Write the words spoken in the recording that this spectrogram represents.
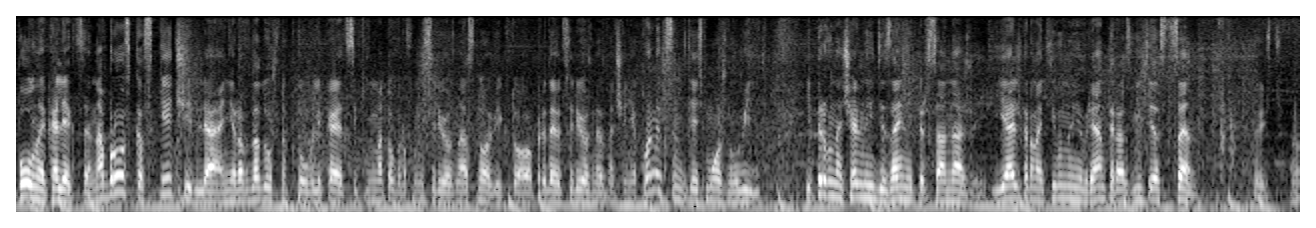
Полная коллекция набросков, скетчей для неравнодушных, кто увлекается кинематографом на серьезной основе и кто придает серьезное значение комиксам. Здесь можно увидеть и первоначальные дизайны персонажей, и альтернативные варианты развития сцен. То есть ну,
